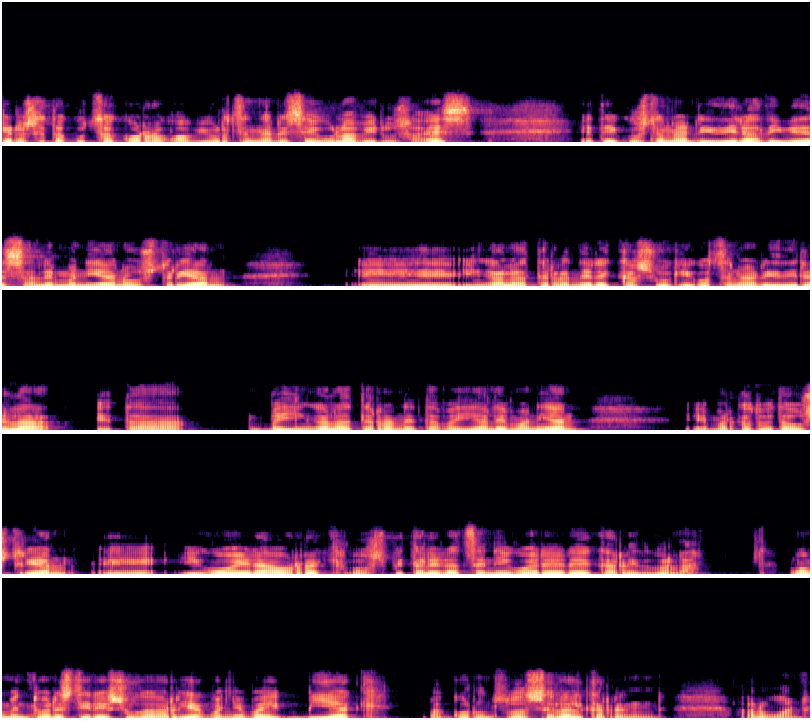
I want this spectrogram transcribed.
geroz eta kutzakorragoa bihurtzen ari zaigula virusa, ez? Eta ikusten ari dira, dibidez Alemanian, Austrian, e, Ingalaterran ere kasuak ikotzen ari direla, eta bai Ingalaterran eta bai Alemanian, e, markatu eta Austrian, e, igoera horrek, ba, hospitaleratzen igoera ere ekarri duela. Momentuan ez dira izugarriak, baina bai biak ba, goruntzu da zela elkarren albuan.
